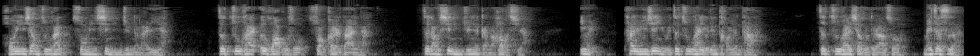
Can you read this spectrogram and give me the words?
侯婴向朱亥说明信陵君的来意啊。这朱亥二话不说，爽快的答应了。这让信陵君也感到好奇啊，因为他原先以为这朱亥有点讨厌他。这朱亥笑着对他说：“没这事啊，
